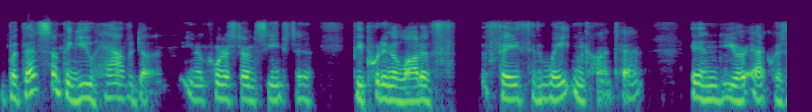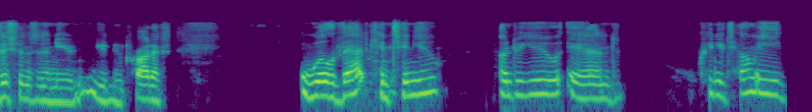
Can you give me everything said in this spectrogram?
But that's something you have done. You know, Cornerstone seems to be putting a lot of faith and weight in content in your acquisitions and your, your new products. Will that continue under you? And can you tell me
